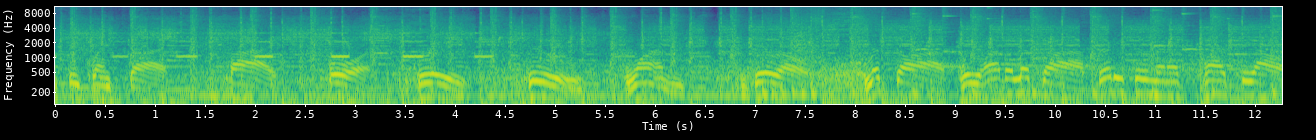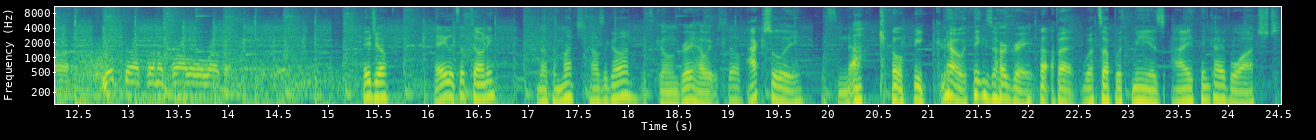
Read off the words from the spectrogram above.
Ignition sequence start. Five, four, three, two, one, zero. Liftoff. We have a liftoff. 32 minutes past the hour. Liftoff on Apollo 11. Hey, Joe. Hey, what's up, Tony? Nothing much. How's it going? It's going great. How about yourself? Actually, It's not going great. no, things are great. but what's up with me is I think I've watched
